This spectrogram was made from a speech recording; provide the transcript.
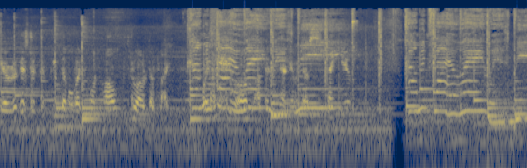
You are requested to keep the mobile phone off throughout the flight. We wish you all a pleasant with us. Thank you. And fly away with me.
